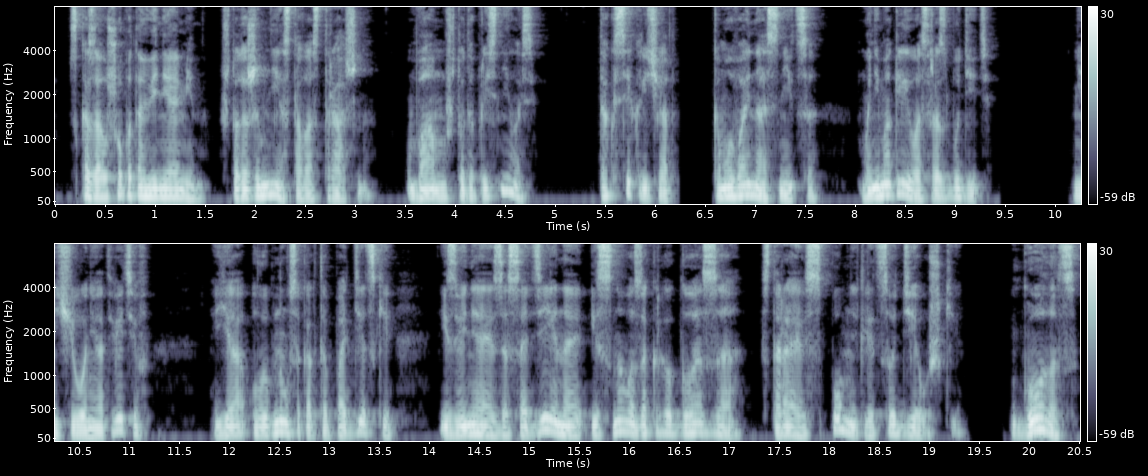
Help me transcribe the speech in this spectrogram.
– сказал шепотом Вениамин, что даже мне стало страшно. «Вам что-то приснилось?» «Так все кричат. Кому война снится? Мы не могли вас разбудить». Ничего не ответив, я улыбнулся как-то по-детски, извиняясь за содеянное, и снова закрыл глаза, стараясь вспомнить лицо девушки. Голос,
